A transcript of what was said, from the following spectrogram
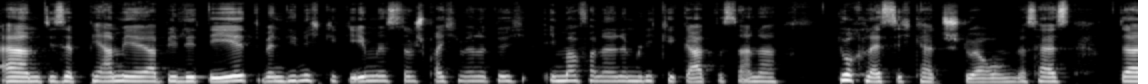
ähm, diese Permeabilität, wenn die nicht gegeben ist, dann sprechen wir natürlich immer von einem Leaky Gut, das einer Durchlässigkeitsstörung. Das heißt, da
